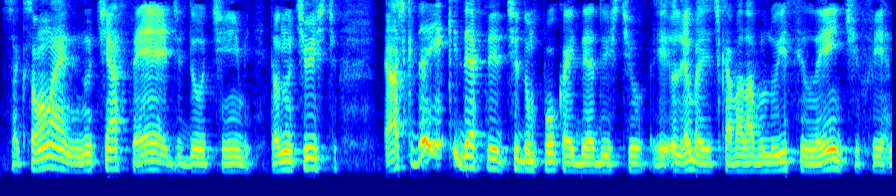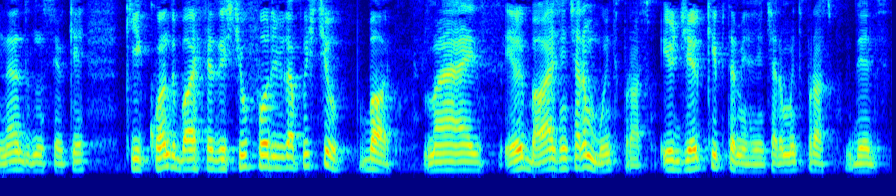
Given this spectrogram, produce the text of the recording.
Só que só online, não tinha sede do time, então não tinha o Steel. Acho que daí que deve ter tido um pouco a ideia do estilo. Eu lembro, a gente cavalava o Luiz Silente, Fernando, não sei o quê, que quando o Boy fez o estilo, foram jogar pro estilo, pro Boy. Mas eu e o Boy, a gente era muito próximo. E o Diego Kip também, a gente era muito próximo deles.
